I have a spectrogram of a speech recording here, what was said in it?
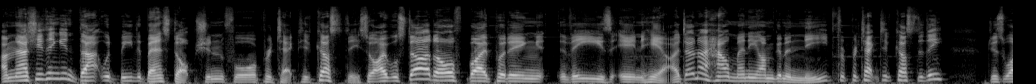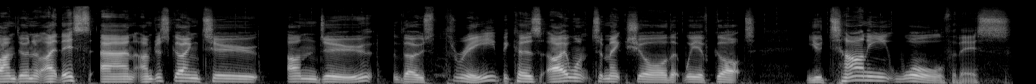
I'm actually thinking that would be the best option for protective custody. So I will start off by putting these in here. I don't know how many I'm going to need for protective custody, which is why I'm doing it like this. And I'm just going to undo those three because I want to make sure that we have got Yutani wall for this.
